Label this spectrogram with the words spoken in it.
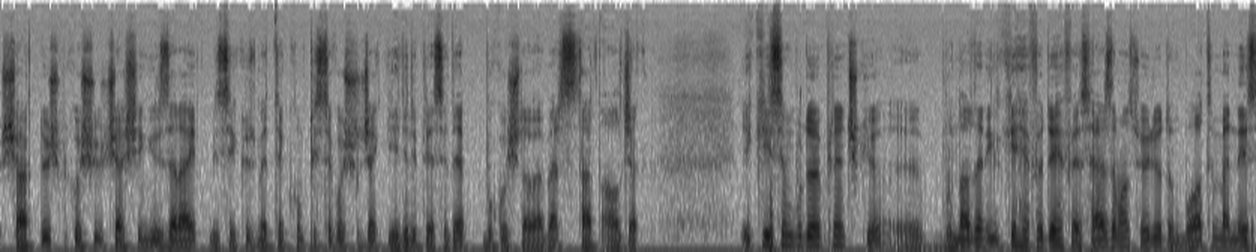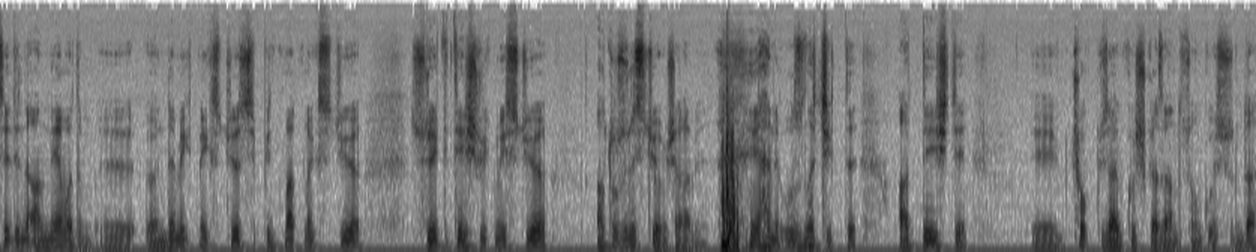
şartlı 3 bir koşu 3 yaşlı İngilizlere ait 1800 metre kum pistte koşulacak 7 plesede bu koşuyla beraber start alacak. İki isim burada ön plana çıkıyor. Ee, Bunlardan ilki Hefe'de Hefes. Her zaman söylüyordum. Bu atın ben ne istediğini anlayamadım. Ee, Önde mi gitmek istiyor, sprint mi atmak istiyor, sürekli teşvik mi istiyor? At uzun istiyormuş abi. yani uzuna çıktı. At değişti. Ee, çok güzel koşu kazandı son koşusunda.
